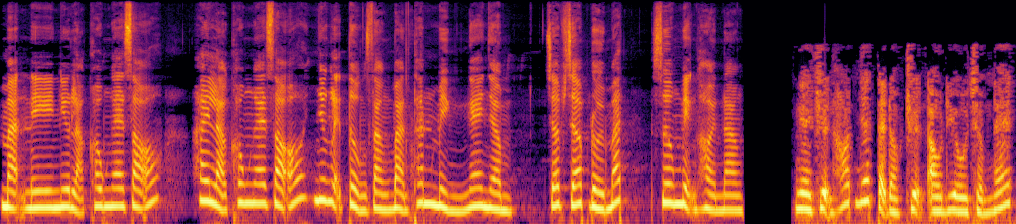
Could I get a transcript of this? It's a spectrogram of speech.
Mạn Ni như là không nghe rõ, hay là không nghe rõ nhưng lại tưởng rằng bản thân mình nghe nhầm. Chớp chớp đôi mắt, dương miệng hỏi nàng. Nghe chuyện hot nhất tại đọc truyện audio.net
